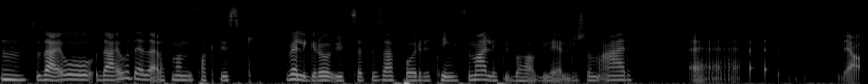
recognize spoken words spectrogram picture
Mm. Så det er, jo, det er jo det der at man faktisk velger å utsette seg for ting som er litt ubehagelige, eller som er eh, ja,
